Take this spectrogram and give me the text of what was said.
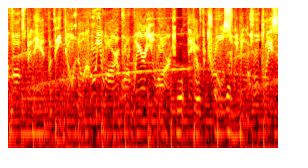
the vault's been hit, but they don't know who you are or where you are. They have patrols sweeping the whole place,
